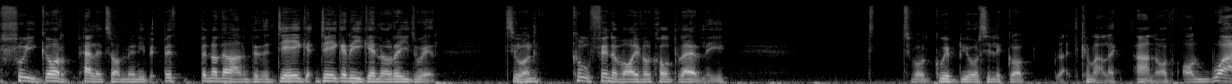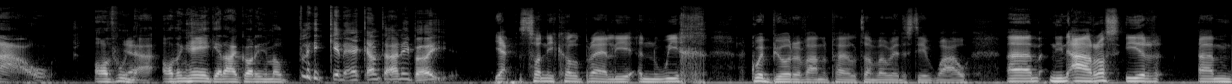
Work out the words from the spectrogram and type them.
rhwygo'r peloton mewn i beth bynnod yna bydd y 10 ar 20 o reidwyr. Ti'n bod, mm -hmm. cwlffin o foi fel Colbrelli, ti'n bod, gwibiwr sy'n licio cymalau anodd, ond waw, oedd hwnna, yeah. oedd yng ngheg Ngheger agor i'n meddwl, blinkin ec amdani, boi. Yep, Sonny Colbrelli yn wych gwibiwr y fan y Pelton, fel wedys ti, waw. Um, Ni'n aros i'r um,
